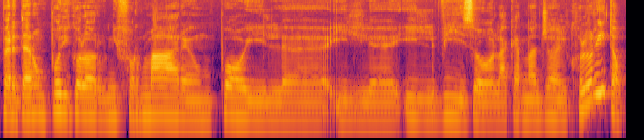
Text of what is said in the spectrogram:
per dare un po' di colore, uniformare un po' il, il, il viso, la carnagione, il colorito.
